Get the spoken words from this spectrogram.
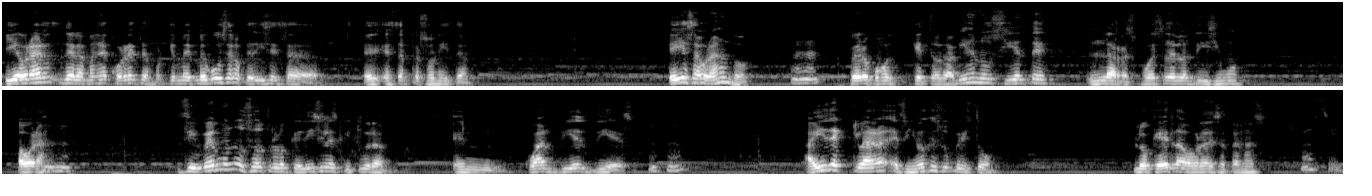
Y a orar de la manera correcta, porque me, gusta lo que dice esta, e, esta personita. Ella está orando, pero como que todavía no siente la respuesta del Altísimo. Ahora, si vemos nosotros lo que dice la Escritura, en Juan 10, 10. Ahí declara el Señor Jesucristo lo que es la obra de Satanás. Ah, sí.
